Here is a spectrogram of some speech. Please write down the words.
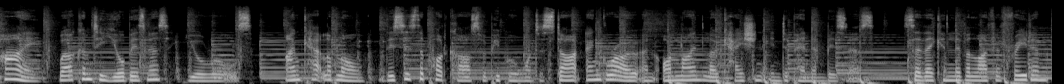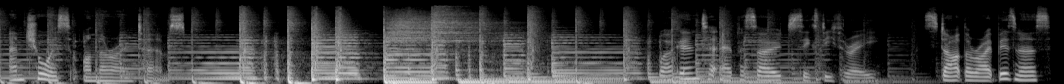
Hi, welcome to Your Business, Your Rules. I'm Kat LeBlanc. This is the podcast for people who want to start and grow an online location independent business so they can live a life of freedom and choice on their own terms. Welcome to episode 63 Start the Right Business,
